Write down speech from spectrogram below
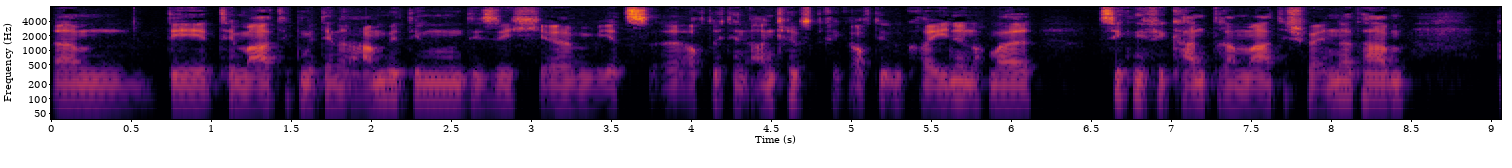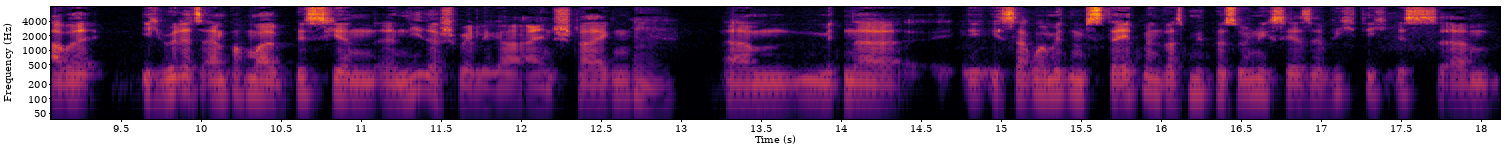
ähm, die Thematik mit den Rahmenbedingungen, die sich ähm, jetzt äh, auch durch den Angriffskrieg auf die Ukraine nochmal signifikant dramatisch verändert haben. Aber ich würde jetzt einfach mal ein bisschen äh, niederschwelliger einsteigen. Hm ähm, mit einer, ich sag mal, mit einem Statement, was mir persönlich sehr, sehr wichtig ist. Ähm,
